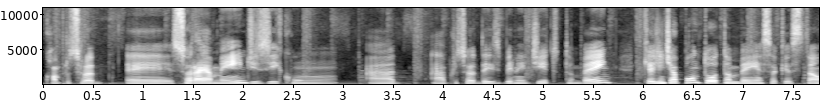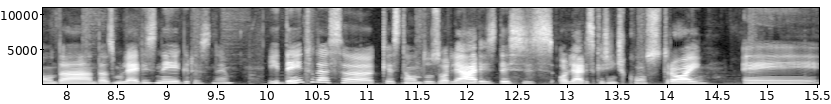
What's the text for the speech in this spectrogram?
com a professora é, Soraya Mendes e com a, a professora Deise Benedito também, que a gente apontou também essa questão da, das mulheres negras, né? E dentro dessa questão dos olhares, desses olhares que a gente constrói, é,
